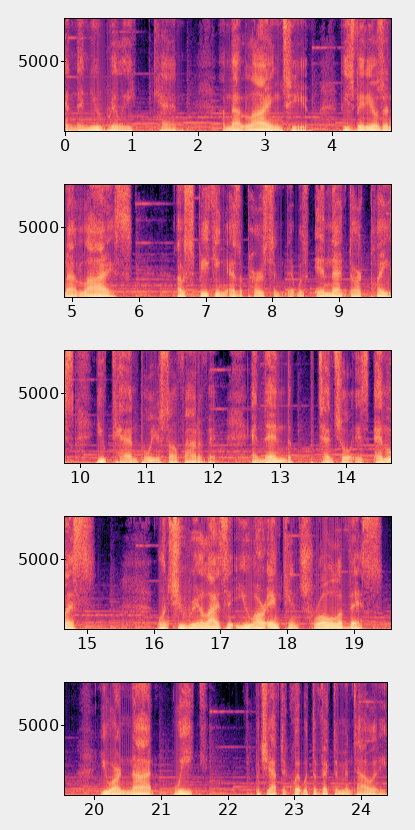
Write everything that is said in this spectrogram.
And then you really can. I'm not lying to you. These videos are not lies. I'm speaking as a person that was in that dark place. You can pull yourself out of it. And then the potential is endless. Once you realize that you are in control of this, you are not weak. But you have to quit with the victim mentality.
